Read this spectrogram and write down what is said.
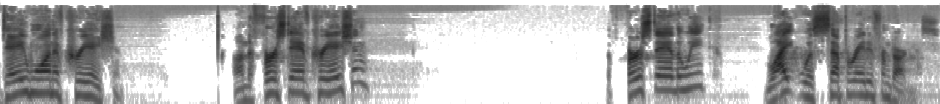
Day one of creation. On the first day of creation, the first day of the week, Light was separated from darkness.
